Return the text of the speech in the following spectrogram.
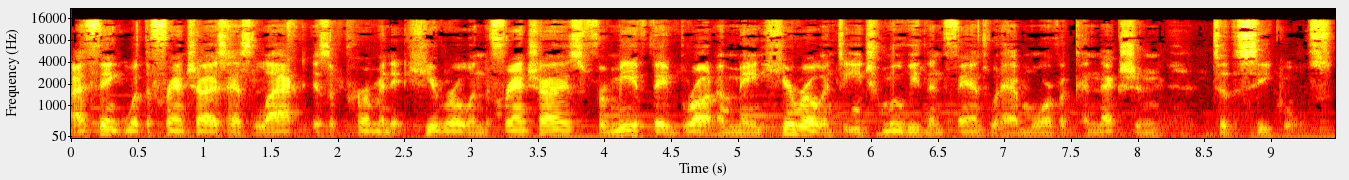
I think what the franchise has lacked is a permanent hero in the franchise. For me, if they brought a main hero into each movie, then fans would have more of a connection to the sequels.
